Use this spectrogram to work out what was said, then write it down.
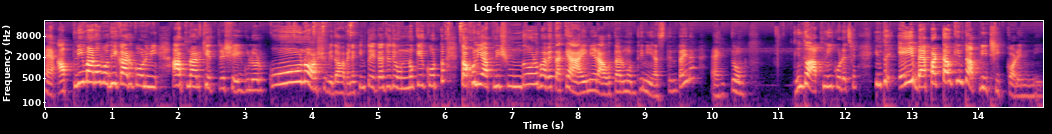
হ্যাঁ আপনি মানব অধিকার কর্মী, আপনার ক্ষেত্রে সেইগুলোর কোনো অসুবিধা হবে না। কিন্তু এটা যদি অন্য কেউ করতো, তখনই আপনি সুন্দরভাবে তাকে আইনের আওতার মধ্যে নিয়ে আসতেন, তাই না? একদম। কিন্তু আপনি করেছেন। কিন্তু এই ব্যাপারটাও কিন্তু আপনি ঠিক করেননি।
